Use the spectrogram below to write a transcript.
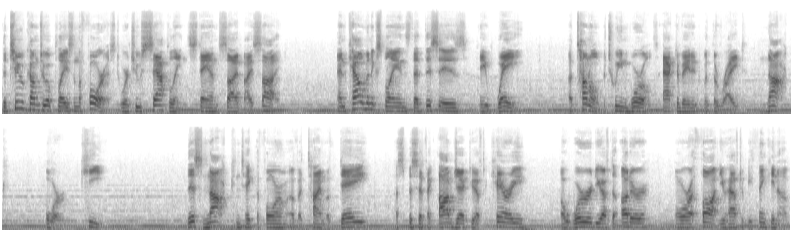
The two come to a place in the forest where two saplings stand side by side, and Calvin explains that this is a way, a tunnel between worlds activated with the right knock, or key. This knock can take the form of a time of day, a specific object you have to carry, a word you have to utter, or a thought you have to be thinking of.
